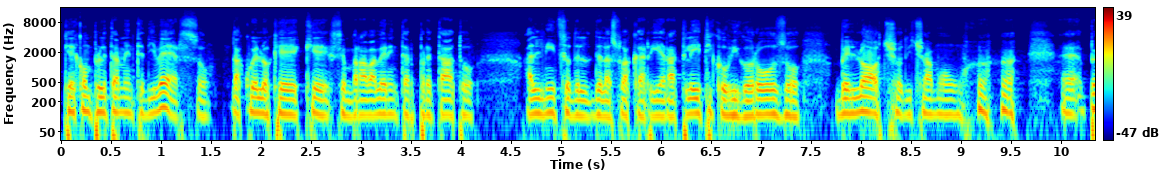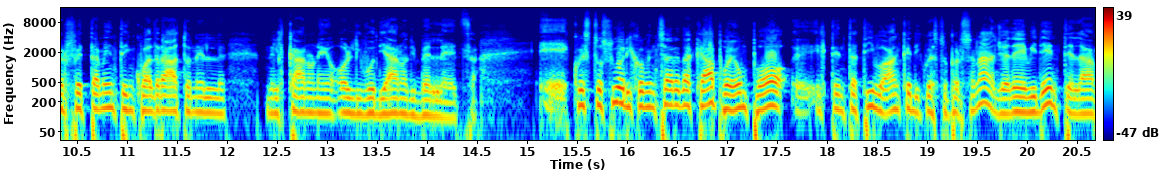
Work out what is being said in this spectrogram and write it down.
che è completamente diverso da quello che, che sembrava aver interpretato all'inizio del, della sua carriera, atletico, vigoroso, belloccio, diciamo, eh, perfettamente inquadrato nel, nel canone hollywoodiano di bellezza. E questo suo ricominciare da capo è un po' eh, il tentativo anche di questo personaggio ed è evidente la,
